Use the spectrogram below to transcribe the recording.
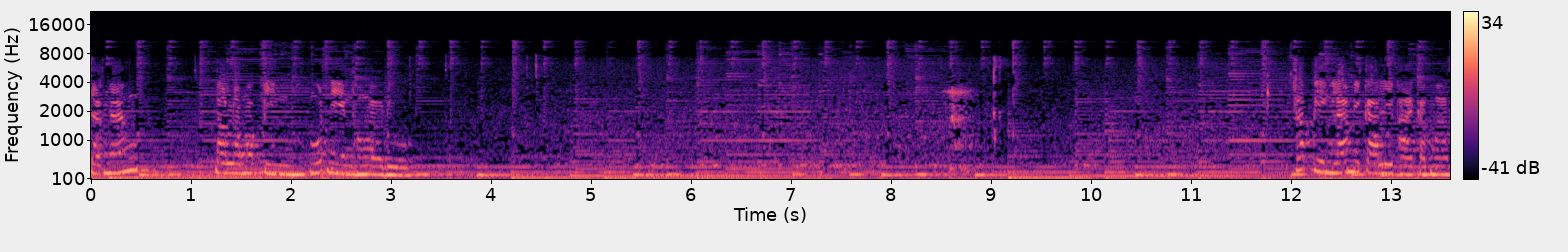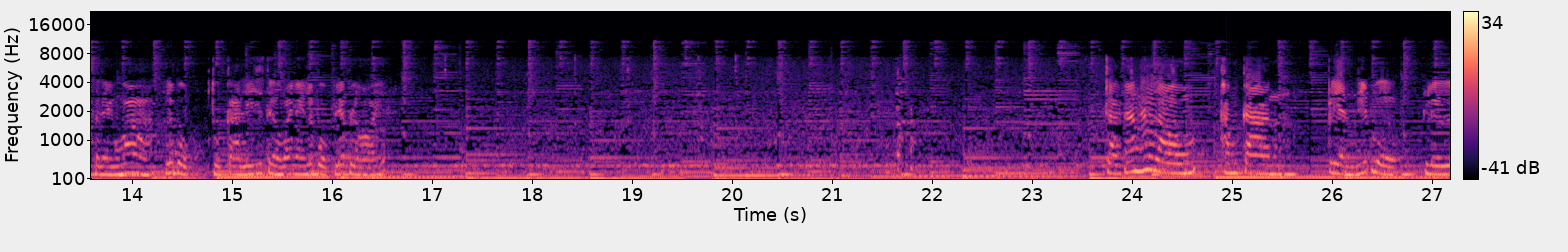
จากนั้นเราลองมาปิงโฮสเนมของเราดูถ้าปิงแล้วมีการรีพายกลับมาแสดงว่าระบบถูกการรีจิสเตอร์ไว้ในระบบเรียบร้อย นั้นให้เราทำการเปลี่ยนเน็ตเวิร์กหรือ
